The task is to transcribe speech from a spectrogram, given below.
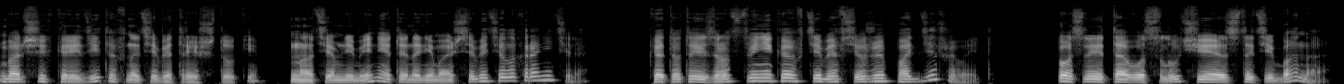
«Больших кредитов на тебе три штуки, но, тем не менее, ты нанимаешь себе телохранителя. Кто-то из родственников тебя все же поддерживает. После того случая с Татибана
